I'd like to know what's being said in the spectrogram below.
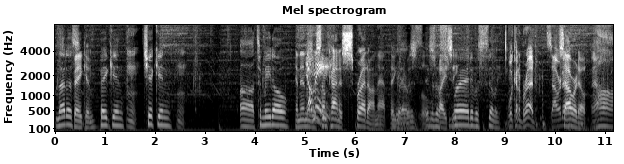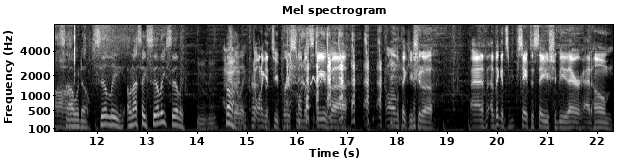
lettuce, Bacon. bacon, Mm. chicken, uh, tomato. And then there was some kind of spread on that thing Yeah, that it was, was, a it little was a spicy. spread. It was silly. What kind of bread? Sourdough. Sourdough. Yeah. Sourdough, silly. When I say silly, silly. Mm-hmm. I, Silly. I don't want to get too personal, but Steve, uh, I don't think you should have. I, I think it's safe to say you should be there at home.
